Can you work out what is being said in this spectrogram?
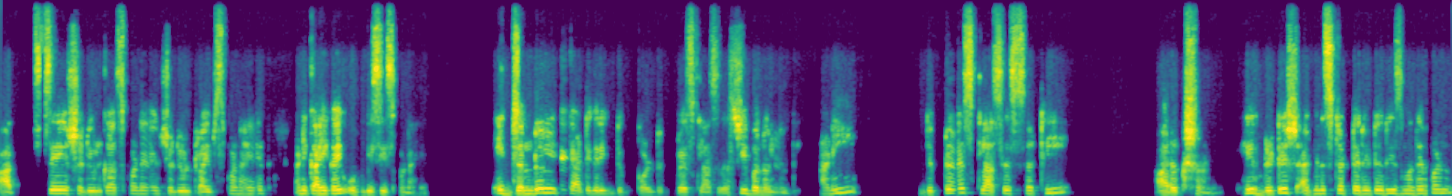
आजचे शेड्यूल कास्ट पण आहेत शेड्यूल ट्राईब्स पण आहेत आणि काही काही ओबीसीज पण आहेत. एक general category call depress classes अशी बनवली होती. आणि डिप्रेस क्लासेससाठी आरक्षण. हे ब्रिटिश ऍडमिनिस्ट्रेट टेरिटरीजमध्ये पण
